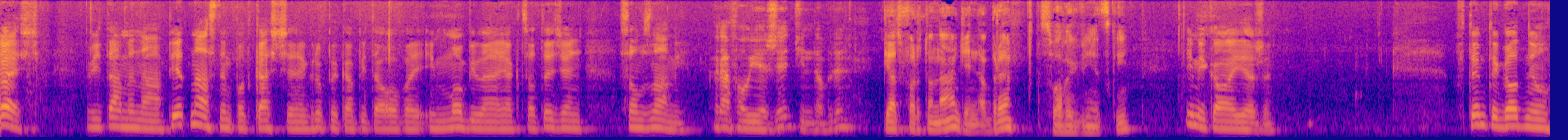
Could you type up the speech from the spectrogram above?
Cześć! Witamy na 15. podcaście grupy kapitałowej Immobile. Jak co tydzień są z nami Rafał Jerzy, dzień dobry. Piotr Fortuna, dzień dobry. Sławek Winiecki. i Mikołaj Jerzy. W tym tygodniu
